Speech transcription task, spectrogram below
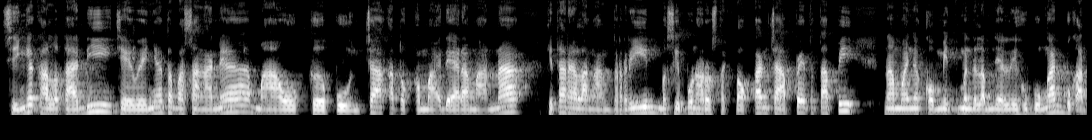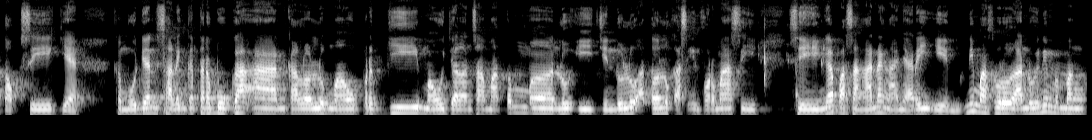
sehingga kalau tadi ceweknya atau pasangannya mau ke puncak atau ke daerah mana kita rela nganterin meskipun harus tektokan capek tetapi namanya komitmen dalam menjalin hubungan bukan toksik ya kemudian saling keterbukaan kalau lu mau pergi mau jalan sama temen lu izin dulu atau lu kasih informasi sehingga pasangannya nggak nyariin ini Mas Bro Andu ini memang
